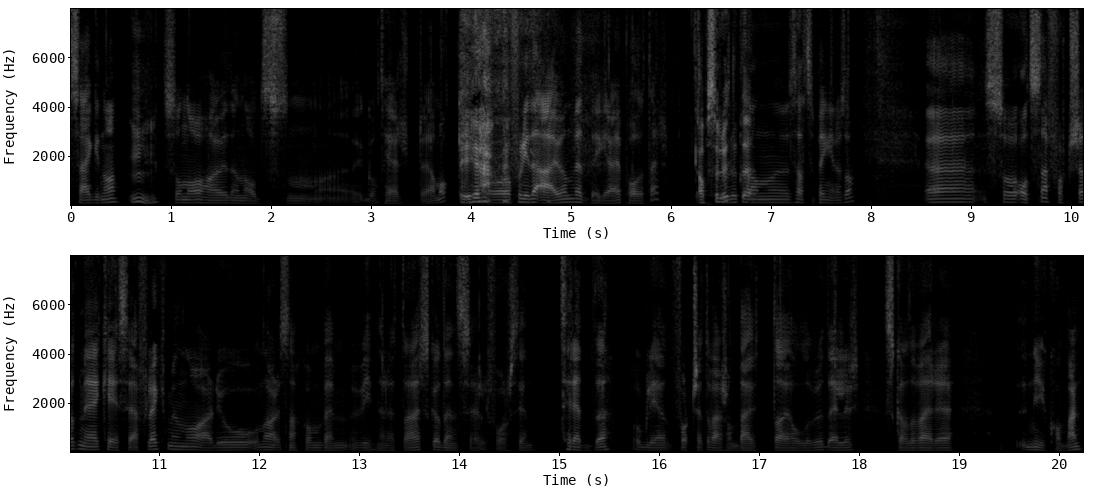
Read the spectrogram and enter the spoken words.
SAG nå. Mm. Så nå har jo den oddsen eh, gått helt amok. Ja. Og, fordi det er jo en veddegreie på dette her. Absolutt, Hvor du kan eh, satse penger og sånn. Uh, så oddsen er fortsatt med Casey Affleck, men nå er det jo er det snakk om hvem vinner dette her. Skal Denzel få sin tredje og bli en, fortsette å være sånn bauta i Hollywood, eller skal det være nykommeren,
